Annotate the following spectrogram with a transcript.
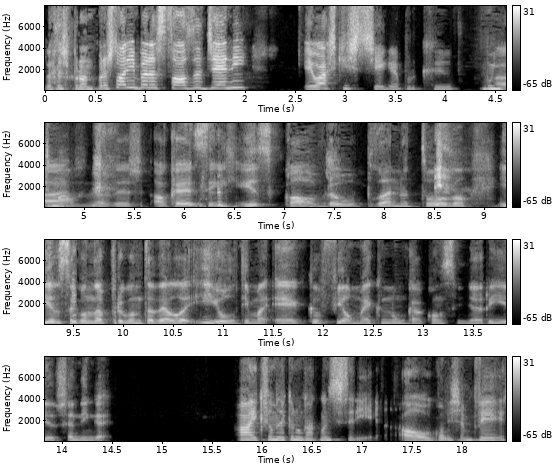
Mas pronto, para a história embaraçosa, Jenny, eu acho que isto chega, porque muito Ai, mal. Meu Deus. Ok, sim, isso cobre o plano todo. E a segunda pergunta dela e última é: que filme é que nunca aconselharias a ninguém? Ai, que filme é que eu nunca aconselharia? Algum? Deixa-me ver.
